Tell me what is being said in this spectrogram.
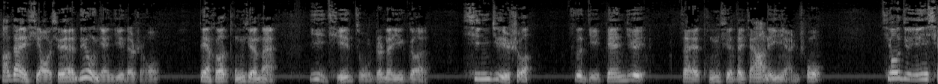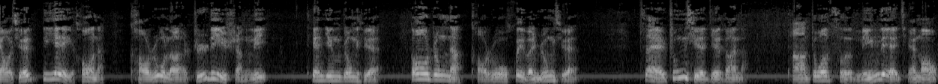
他在小学六年级的时候，便和同学们一起组织了一个新剧社，自己编剧，在同学的家里演出。焦俊云小学毕业以后呢，考入了直隶省立天津中学，高中呢考入汇文中学。在中学阶段呢，他多次名列前茅。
